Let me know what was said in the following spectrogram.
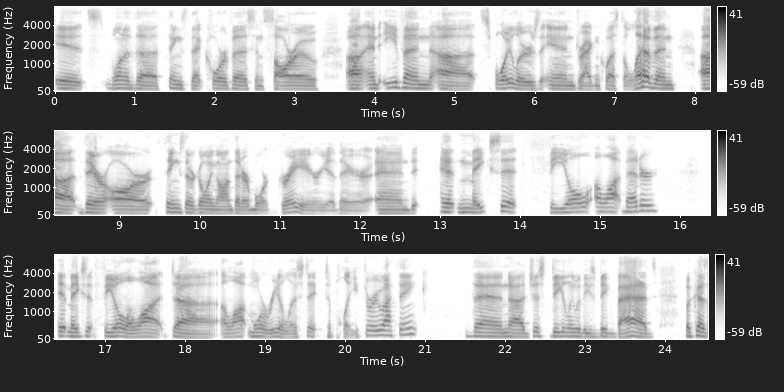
it's one of the things that Corvus and Psaro, uh, and even uh, spoilers in Dragon Quest Eleven, uh, there are things that are going on that are more gray area there, and it makes it feel a lot better. It makes it feel a lot uh, a lot more realistic to play through. I think than uh, just dealing with these big bads because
